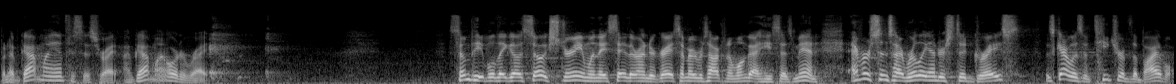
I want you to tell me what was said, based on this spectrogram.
But I've got my emphasis right, I've got my order right. Some people, they go so extreme when they say they're under grace. I remember talking to one guy, he says, Man, ever since I really understood grace, this guy was a teacher of the Bible.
